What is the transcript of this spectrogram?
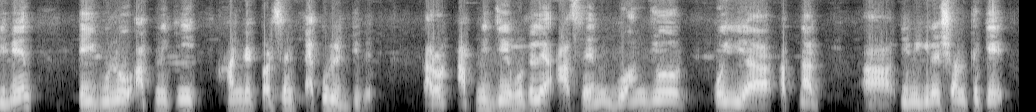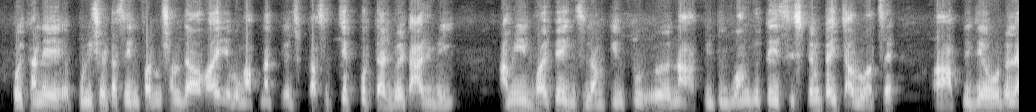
দিবেন, এইগুলো আপনি কি হান্ড্রেড পার্সেন্ট অ্যাকুরেট দিবেন। কারণ আপনি যে হোটেলে আসেন গুয়াংজোর ওই আপনার ইমিগ্রেশন থেকে ওইখানে পুলিশের কাছে ইনফরমেশন দেওয়া হয় এবং আপনার কাছে চেক করতে আসবে, এটা আসবেই। আমি ভয় পেয়ে গেছিলাম, কিন্তু, না, কিন্তু গুয়াংজোতে এই সিস্টেমটাই চালু আছে। আপনি যে হোটেলে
